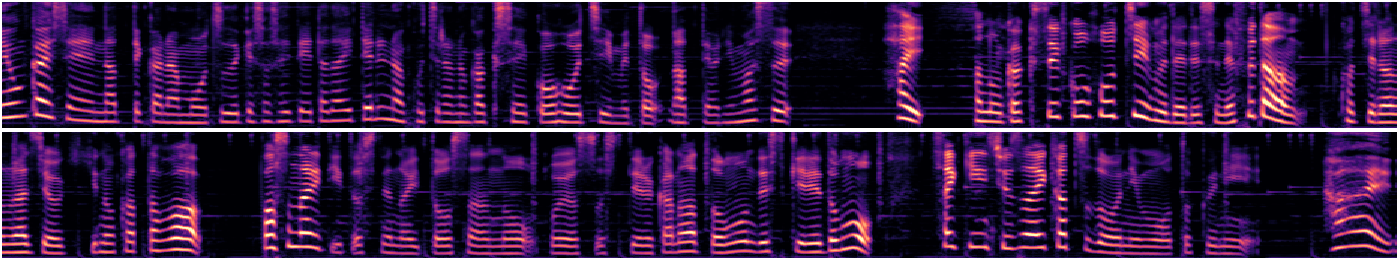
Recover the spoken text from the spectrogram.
あ4回生になってからも続けさせていただいているのはこちらの学生広報チームとなっております。はい。あの学生広報チームでですね普段こちらのラジオをお聞きの方はパーソナリティとしての伊藤さんのご様子を知っているかなと思うんですけれども最近取材活動にも特にはい。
